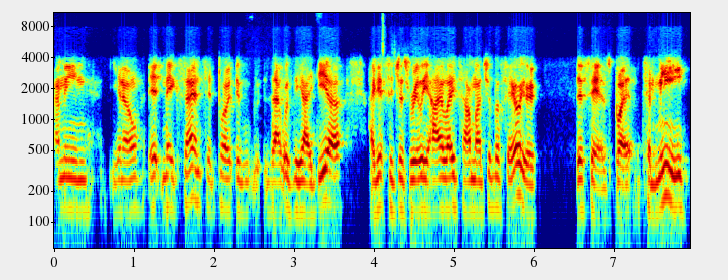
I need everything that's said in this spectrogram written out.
I mean, you know, it makes sense. It put it, that was the idea. I guess it just really highlights how much of a failure this is. But to me,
